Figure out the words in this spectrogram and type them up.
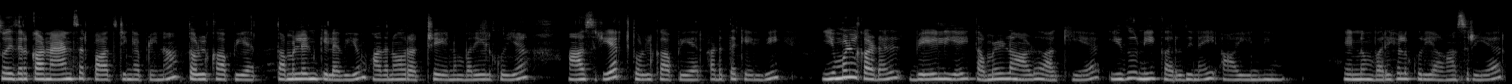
ஸோ இதற்கான ஆன்சர் பார்த்துட்டிங்க அப்படின்னா தொல்காப்பியர். தமிழின் கிளவியும் அதனோர் அற்றே எனும் வரிகளுக்குரிய ஆசிரியர் தொல்காப்பியர். அடுத்த கேள்வி. இமிழ்கடல் வேலியை தமிழ்நாடு ஆக்கிய இது நீ கருதினை ஆயினும் என்னும் வரிகளுக்குரிய ஆசிரியர்.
